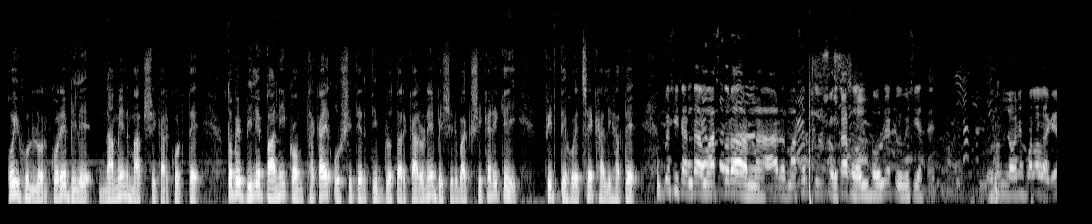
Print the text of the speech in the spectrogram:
হই হুল্লোড় করে বিলে নামেন মাছ শিকার করতে। তবে বিলে পানি কম থাকায় ও শীতের তীব্রতার কারণে বেশিরভাগ শিকারীকেই ফিরতে হয়েছে খালি হাতে। খুব বেশি ঠান্ডা মাছ ধরা না আর মাছের খুব সংখ্যা কম হলে একটু বেশি আছে। অনেক ভালো লাগে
